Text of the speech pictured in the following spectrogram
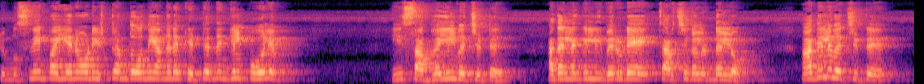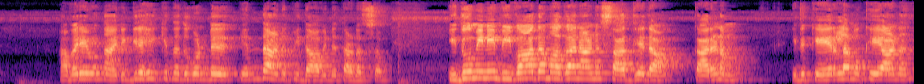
ഒരു മുസ്ലിം പയ്യനോട് ഇഷ്ടം തോന്നി അങ്ങനെ കെട്ടുന്നെങ്കിൽ പോലും ഈ സഭയിൽ വെച്ചിട്ട് അതല്ലെങ്കിൽ ഇവരുടെ ചർച്ചകൾ ഉണ്ടല്ലോ അതിൽ വെച്ചിട്ട് അവരെ ഒന്ന് അനുഗ്രഹിക്കുന്നത് കൊണ്ട് എന്താണ് പിതാവിന് തടസ്സം? ഇതും ഇനി വിവാദമാകാനാണ് സാധ്യത. കാരണം ഇത് കേരളമൊക്കെയാണ്.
